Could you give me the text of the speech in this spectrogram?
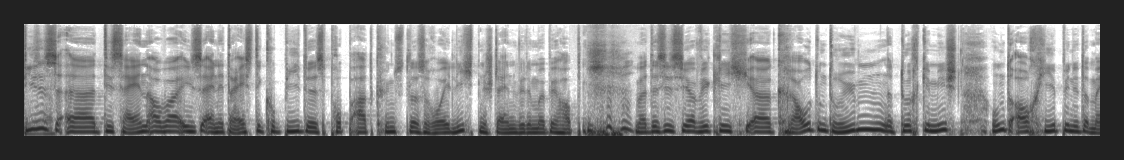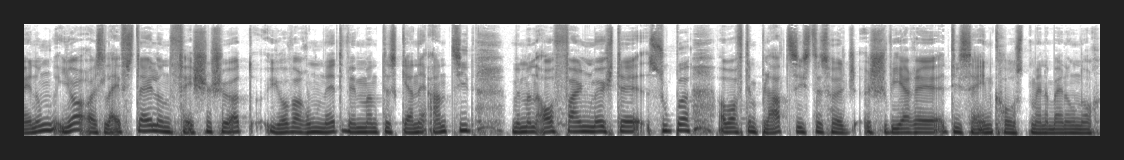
Dieses äh, Design aber ist eine dreiste Kopie des Pop-Art-Künstlers Roy Lichtenstein, würde ich mal behaupten. Weil das ist ja wirklich äh, Kraut und Rüben durchgemischt. Und auch hier bin ich der Meinung, ja, als Lifestyle und Fashion-Shirt, ja, warum nicht? Wenn man das gerne anzieht, wenn man auffallen möchte, super, aber auf dem Platz ist das halt schwere Designkost, meiner Meinung nach.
